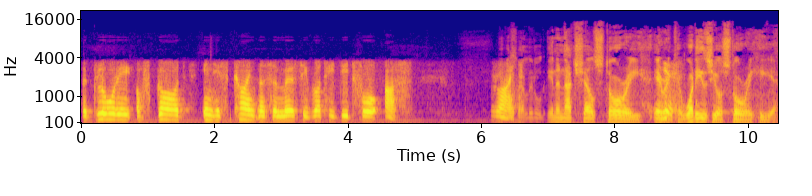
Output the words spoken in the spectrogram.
the glory of God in His kindness and mercy, what He did for us. Right. So a little in a nutshell story, Erica. Yes. What is your story here?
